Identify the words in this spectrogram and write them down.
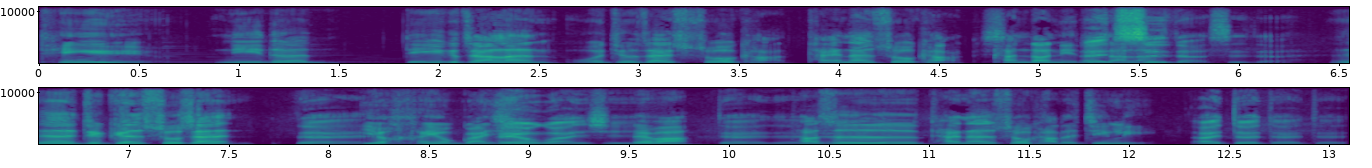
庭宇，你的第一个展览，我就在索卡台南索卡看到你的展览，是的，是的，那就跟苏珊对有很有关系，很有关系，对吧？对对，对，他是台南索卡的经理，哎，对对对。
